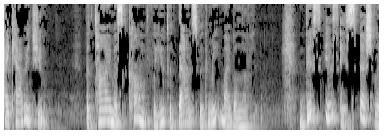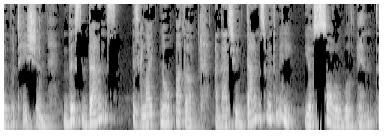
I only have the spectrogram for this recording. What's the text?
I carried you. The time has come for you to dance with me, my beloved. This is a special invitation. This dance is like no other, and as you dance with me, your sorrow will end.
